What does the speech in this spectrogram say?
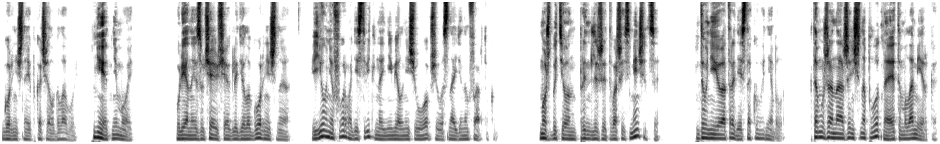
Горничная покачала головой. «Нет, не мой». Ульяна, изучающая, оглядела горничную. Ее униформа действительно не имела ничего общего с найденным фартуком. «Может быть, он принадлежит вашей сменщице?» «Да у нее отродясь такого не было. К тому же она женщина плотная, это маломерка.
